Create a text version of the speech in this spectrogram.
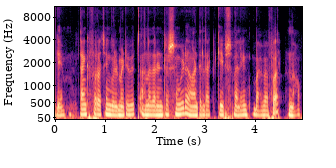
game. Thank you for watching. We'll meet you with another interesting video. Until that keep smiling. Bye bye for now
